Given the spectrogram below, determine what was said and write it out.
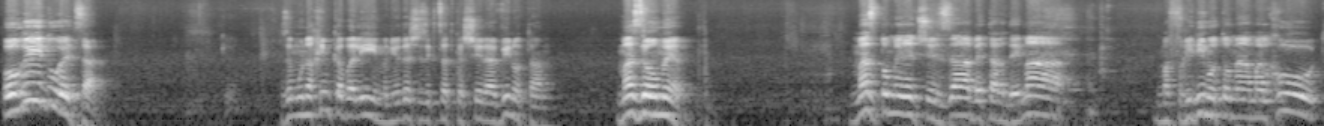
הורידו את זה. זה מונחים קבליים, אני יודע שזה קצת קשה להבין אותם. מה זה אומר? מה זאת אומרת שזה בתרדמה, מפרידים אותו מהמלכות?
